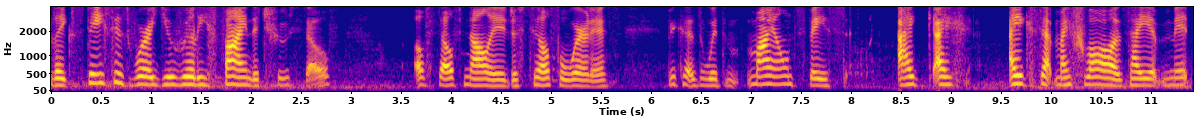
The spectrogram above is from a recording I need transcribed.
Like, space is where you really find the true self of self knowledge, of self awareness. Because with my own space, I, I, I accept my flaws. I admit,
